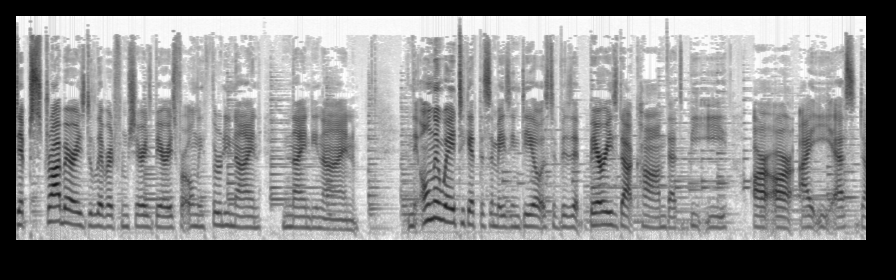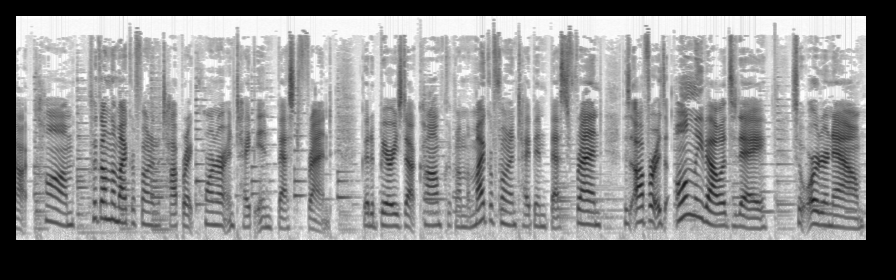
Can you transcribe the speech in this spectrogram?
dipped strawberries delivered from Shari's Berries for only $39.99. And the only way to get this amazing deal is to visit berries.com. That's B E R R I E S.com. Click on the microphone in the top right corner and type in best friend. Go to berries.com, click on the microphone and type in best friend. This offer is only valid today, so order now.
